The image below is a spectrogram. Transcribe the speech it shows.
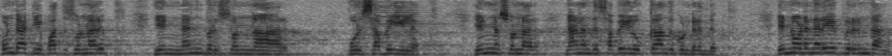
பொண்டாட்டியை பார்த்து சொன்னார் என் நண்பர் சொன்னார் ஒரு சபையில். என்ன சொன்னார்? நான் அந்த சபையில் உட்கார்ந்து கொண்டிருந்தேன். என்னோட நிறைய பேர் இருந்தாங்க.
